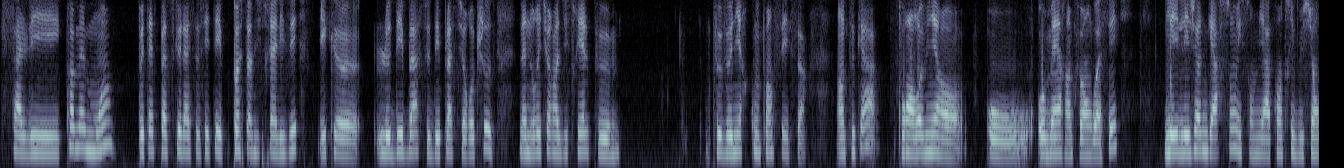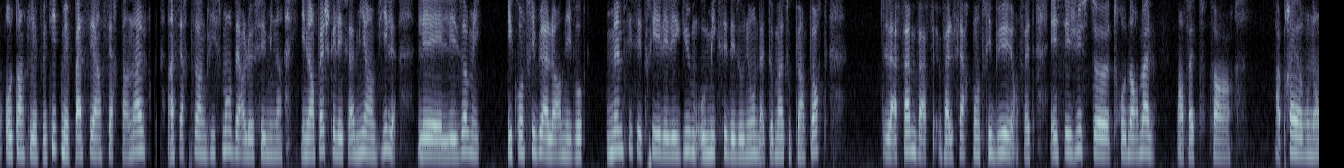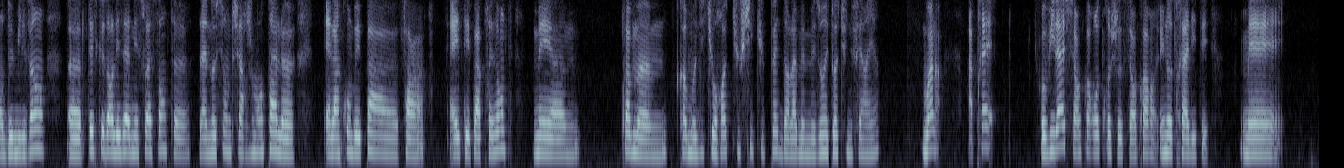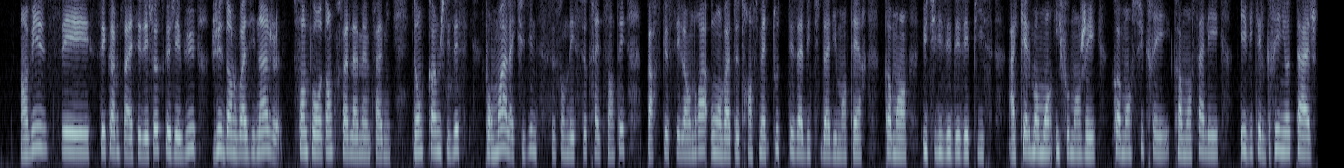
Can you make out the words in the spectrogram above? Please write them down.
Ça l'est quand même moins, peut-être parce que la société est post-industrialisée et que le débat se déplace sur autre chose. La nourriture industrielle peut, peut venir compenser ça. En tout cas, pour en revenir aux, aux mères un peu angoissées, les, les, jeunes garçons, ils sont mis à contribution autant que les petites, mais passé un certain âge, un certain glissement vers le féminin. Il empêche que les familles en ville, les, les hommes, y, contribuent à leur niveau. Même si c'est trier les légumes ou mixer des oignons, de la tomate ou peu importe, la femme va, va le faire contribuer, en fait. Et c'est juste euh, trop normal, en fait. Enfin, après, on est en 2020. Euh, peut-être que dans les années 60, euh, la notion de charge mentale, elle incombait pas, enfin, elle était pas présente, mais euh, comme euh, comme on dit, tu rotes, tu chies, tu pètes dans la même maison et toi tu ne fais rien. Voilà. Après, au village, c'est encore autre chose, c'est encore une autre réalité. Mais en ville, c'est c'est comme ça et c'est des choses que j'ai vues juste dans le voisinage sans pour autant qu'on soit de la même famille. Donc comme je disais, pour moi la cuisine ce sont des secrets de santé parce que c'est l'endroit où on va te transmettre toutes tes habitudes alimentaires, comment utiliser des épices, à quel moment il faut manger, comment sucrer, comment saler, éviter le grignotage.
